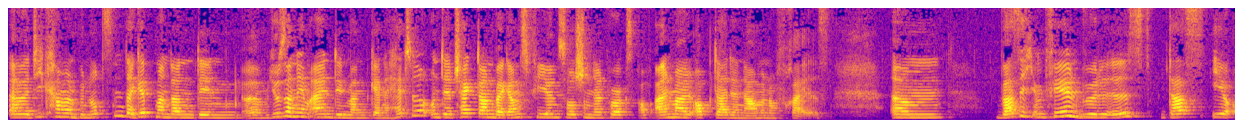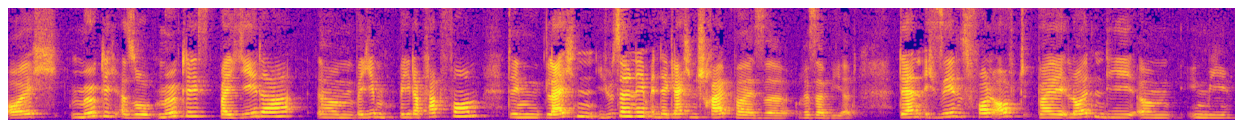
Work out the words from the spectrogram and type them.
Äh, die kann man benutzen. Da gibt man dann den ähm, Username ein, den man gerne hätte und der checkt dann bei ganz vielen Social Networks auf einmal, ob da der Name noch frei ist. Ähm, was ich empfehlen würde, ist, dass ihr euch möglich, also möglichst bei jeder ähm, bei, jedem, bei jeder Plattform den gleichen Username in der gleichen Schreibweise reserviert. Denn ich sehe das voll oft bei Leuten, die ähm, irgendwie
